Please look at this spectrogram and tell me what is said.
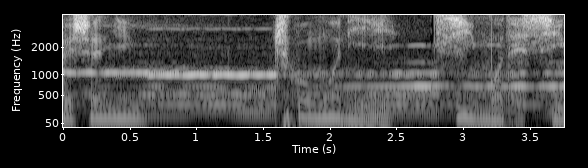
个声音，触摸你寂寞的心。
